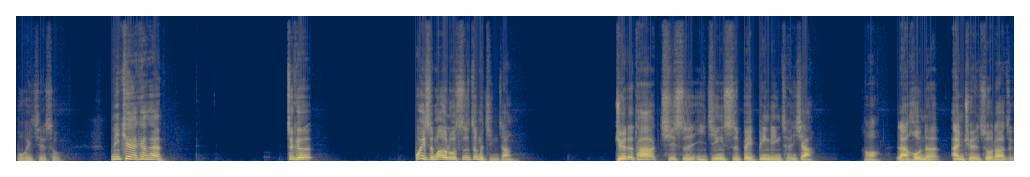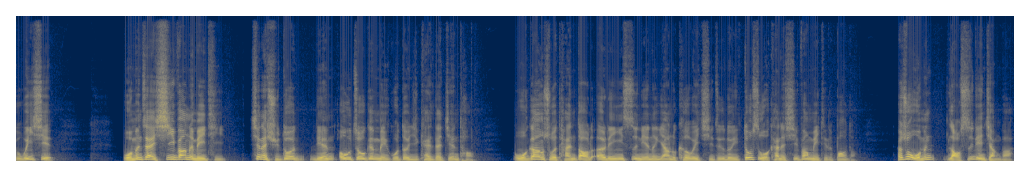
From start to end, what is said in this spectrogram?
不会接受，你现在看看这个为什么俄罗斯这么紧张？觉得他其实已经是被兵临城下，哦，然后呢，安全受到这个威胁。我们在西方的媒体，现在许多连欧洲跟美国都已经开始在检讨。我刚刚所谈到的二零一四年的亚努科维奇这个东西，都是我看的西方媒体的报道。他说：“我们老实一点讲吧，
